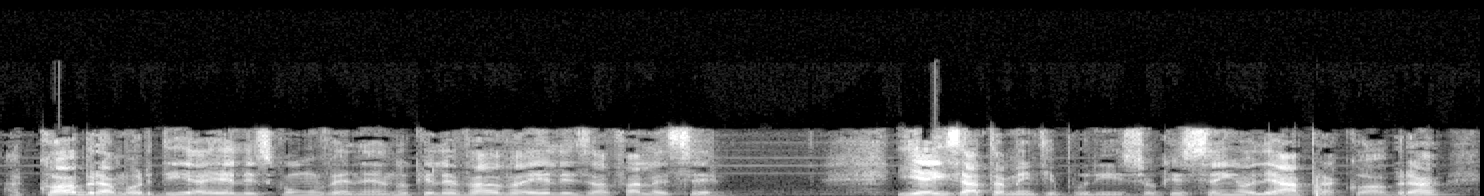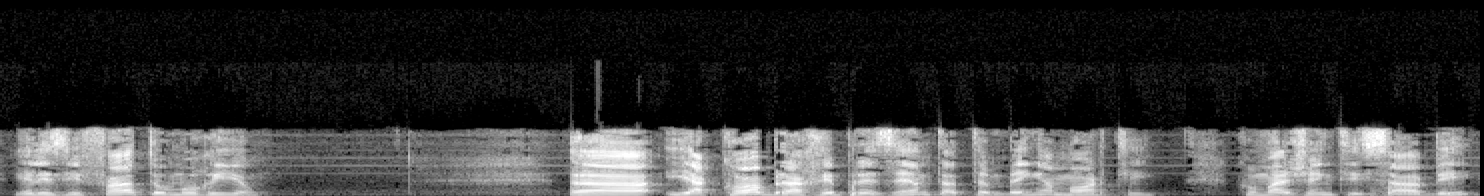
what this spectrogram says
A cobra mordia eles com um veneno que levava eles a falecer. E é exatamente por isso que, sem olhar para a cobra, eles de fato morriam. Uh, e a cobra representa também a morte. Como a gente sabe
